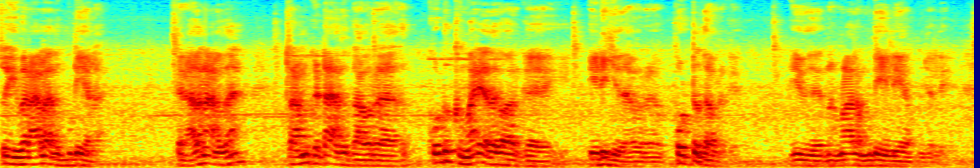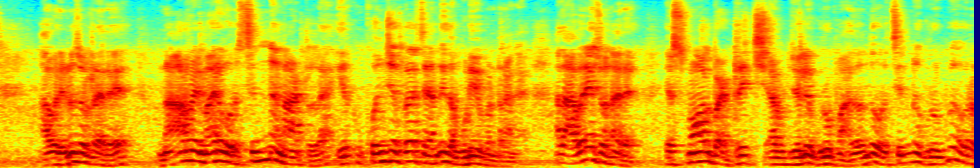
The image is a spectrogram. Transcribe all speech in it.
ஸோ இவரால் அது முடியலை. சரி அதனால தான் ட்ரம்ப் கிட்ட அதுக்கு அவரை கொடுக்கு மாதிரி அது அவருக்கு இடிக்குது அவரை கொட்டுது அவருக்கு. இது நம்மளால் முடியலையே அப்படின்னு சொல்லி. அவர் என்ன சொல்கிறாரு நார்வே மாதிரி ஒரு சின்ன நாட்டில் இருக்கும் கொஞ்சம் பேர் சேர்ந்து இதை முடிவு பண்ணுறாங்க அது அவரே சொன்னார். எ ஸ்மால் பட் ரிச் அப்படின்னு சொல்லி குரூப் அது வந்து ஒரு சின்ன குரூப்பு ஒரு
